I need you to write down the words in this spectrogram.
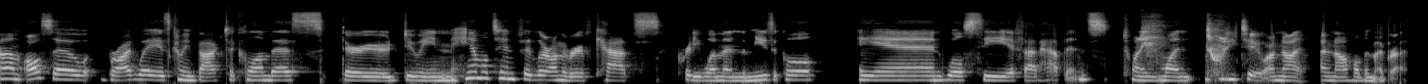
Um, also, Broadway is coming back to Columbus. They're doing Hamilton, Fiddler on the Roof, Cats, Pretty Woman, the musical, and we'll see if that happens. 21, 22. I'm not. I'm not holding my breath.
